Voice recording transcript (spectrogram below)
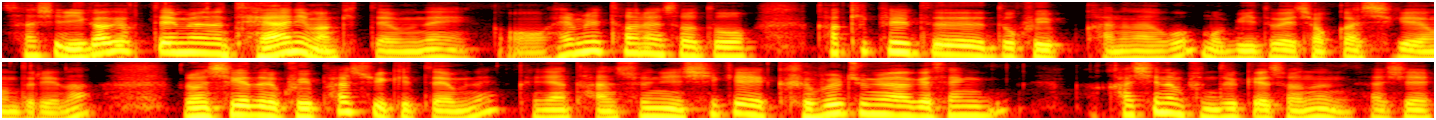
사실 이 가격대면은 대안이 많기 때문에 어, 해밀턴에서도 카키필드도 구입 가능하고 뭐 미도의 저가 시계형들이나 그런 시계들을 구입할 수 있기 때문에 그냥 단순히 시계의 급을 중요하게 생각하시는 분들께서는 사실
